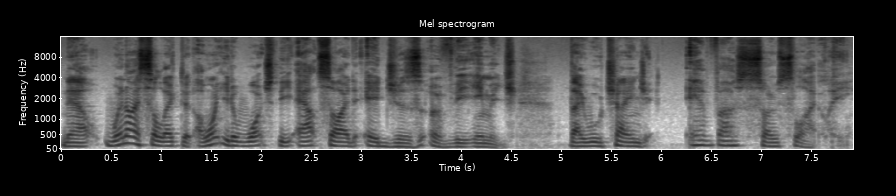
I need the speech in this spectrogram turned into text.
Now, when I select it, I want you to watch the outside edges of the image. They will change ever so slightly.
